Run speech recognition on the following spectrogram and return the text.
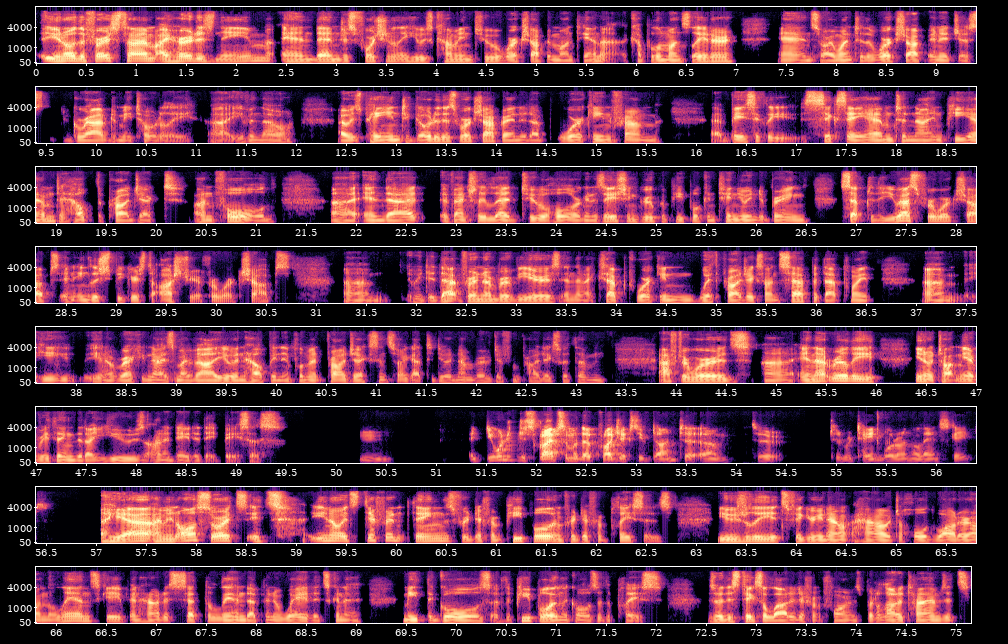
You know, the first time I heard his name, and then just fortunately, he was coming to a workshop in Montana a couple of months later. And so I went to the workshop and it just grabbed me totally. Uh, even though I was paying to go to this workshop, I ended up working from uh, basically 6 a.m. to 9 p.m. to help the project unfold. Uh, and that eventually led to a whole organization group of people continuing to bring Sepp to the US for workshops and English speakers to Austria for workshops. Um, we did that for a number of years, and then I kept working with projects on Sepp. At that point, um, he you know recognized my value in helping implement projects and so i got to do a number of different projects with him afterwards uh, and that really you know taught me everything that i use on a day-to-day basis mm. Do you want to describe some of the projects you've done to um, to to retain water on the landscapes uh, yeah i mean all sorts it's you know it's different things for different people and for different places Usually it's figuring out how to hold water on the landscape and how to set the land up in a way that's going to meet the goals of the people and the goals of the place. So this takes a lot of different forms, but a lot of times it's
